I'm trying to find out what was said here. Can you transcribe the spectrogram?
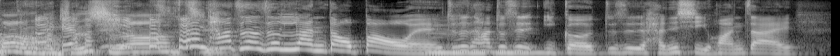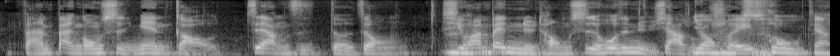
棒，很诚实啊，但他真的是烂到爆哎、欸，就是他就是一个就是很喜欢在。反正办公室里面搞这样子的这种，喜欢被女同事或是女下属吹捧。这样，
